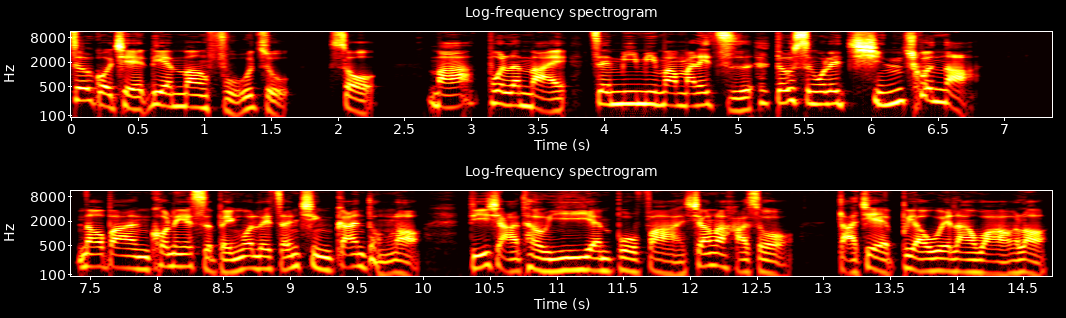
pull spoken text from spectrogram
走过去连忙扶住，说。妈不能卖，这密密麻麻的字都是我的青春呐！老板可能也是被我的真情感动了，低下头一言不发，想了下说：“大姐不要为难娃儿了，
